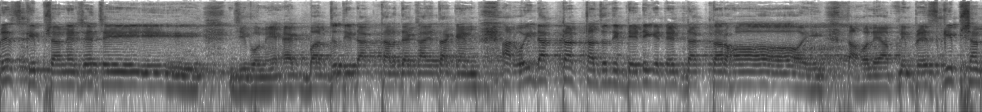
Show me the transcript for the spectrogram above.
প্রেসক্রিপশন এসেছে। জীবনে একবার যদি ডাক্তার দেখায় থাকেন, আর ওই ডাক্তারটা যদি ডেডিকেটেড ডাক্তার হয়, তাহলে আপনি প্রেসক্রিপশন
